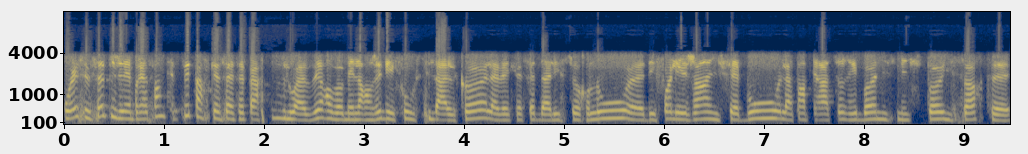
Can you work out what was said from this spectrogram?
Oui, c'est ça. Puis j'ai l'impression que, tu sais, parce que ça fait partie du loisir, on va mélanger des fois aussi l'alcool avec le fait d'aller sur l'eau. Euh, des fois, les gens, il fait beau, la température est bonne, ils se méfient pas, ils sortent, euh,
